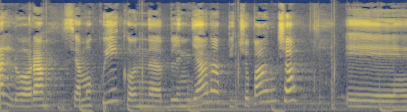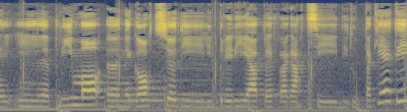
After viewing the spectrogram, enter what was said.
Allora, siamo qui con Blendiana Piccio Pancia, il primo eh, negozio di libreria per ragazzi di tutta Chieti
